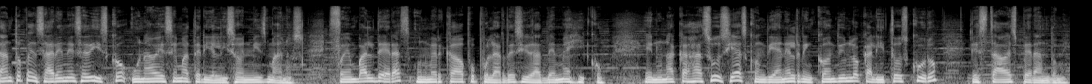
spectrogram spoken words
Tanto pensar en ese disco, una vez se materializó en mis manos. Fue en Valderas, un mercado popular de Ciudad de México. En una caja sucia, escondida en el rincón de un localito oscuro, estaba esperándome.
